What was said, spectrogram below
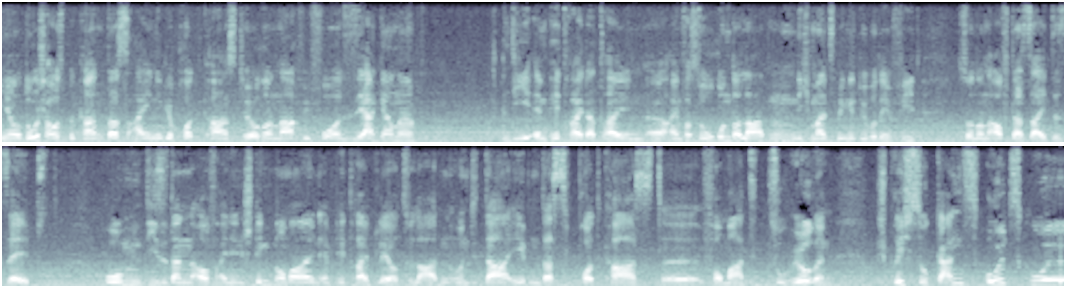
mir durchaus bekannt, dass einige Podcast-Hörer nach wie vor sehr gerne die MP3-Dateien einfach so runterladen, nicht mal zwingend über den Feed, sondern auf der Seite selbst, um diese dann auf einen stinknormalen MP3-Player zu laden und da eben das Podcast-Format zu hören. Sprich so ganz oldschool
